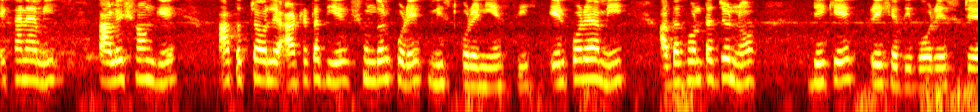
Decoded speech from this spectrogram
এখানে আমি তালের সঙ্গে আতপ চাউলের আটাটা দিয়ে সুন্দর করে মিক্সড করে নিয়েছি। এরপরে আমি আধা ঘণ্টার জন্য ডেকে রেখে দিব রেস্টে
